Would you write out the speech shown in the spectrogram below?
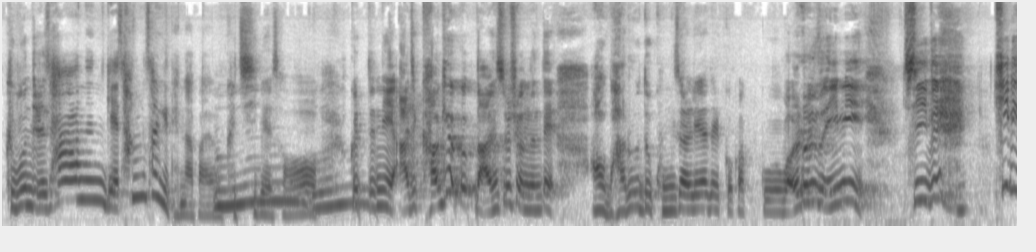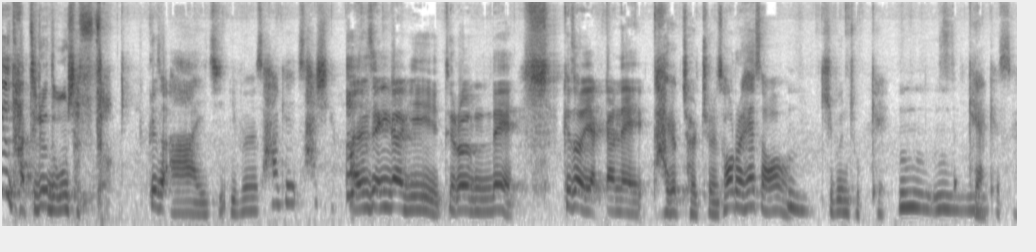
그분들이 사는 게 상상이 되나 봐요. 그 음, 집에서. 음. 그랬더니 아직 가격도 안 쓰셨는데 아 마루도 공사를 해야 될 것 같고 막 이러면서 이미 집에 TV도 다 들여놓으셨어. 그래서 아, 이 집, 이분은 사기, 사시라는 생각이 들었는데, 그래서 약간의 가격 절충을 서로 해서 음. 기분 좋게 음, 음. 계약했어요.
